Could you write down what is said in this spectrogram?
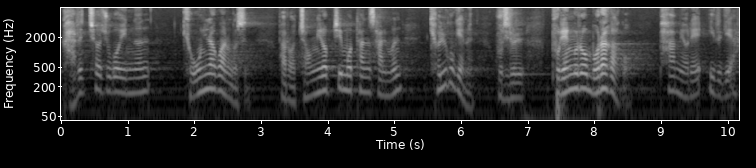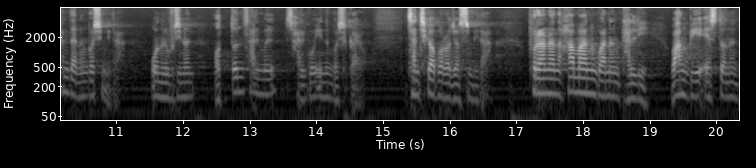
가르쳐 주고 있는 교훈이라고 하는 것은 바로 정의롭지 못한 삶은 결국에는 우리를 불행으로 몰아가고 파멸에 이르게 한다는 것입니다. 오늘 우리는 어떤 삶을 살고 있는 것일까요? 잔치가 벌어졌습니다. 불안한 하만과는 달리 왕비 에스더는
